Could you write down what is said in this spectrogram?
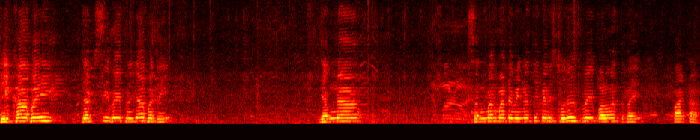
ભીખાભાઈ જક્ષીભાઈ પ્રજાપતિ. જેમના સન્માન માટે વિનંતી કરી સુરેશભાઈ બળવંતભાઈ પાટણ.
